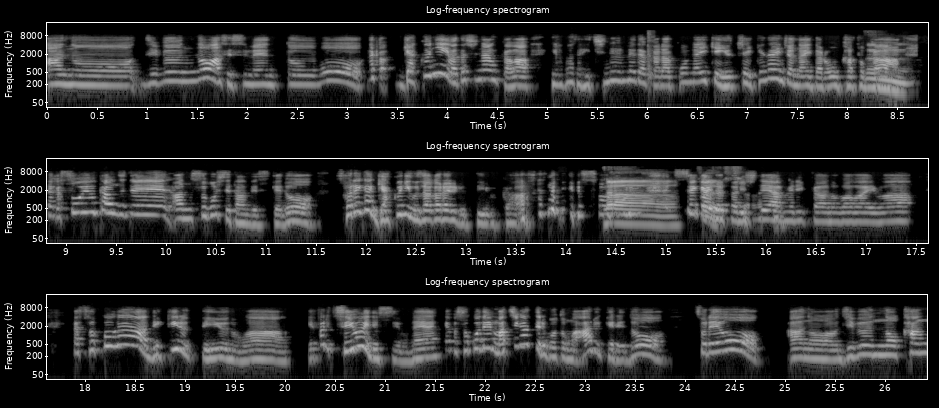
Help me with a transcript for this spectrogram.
あの、自分のアセスメントを、なんか逆に私なんかは、いや、まだ1年目だからこんな意見言っちゃいけないんじゃないだろうかとか、うんなんかそういう感じで、あの、過ごしてたんですけど、それが逆にうざがられるっていうか、そういう世界だったりして、ねアメリカの場合は。そこができるっていうのは、やっぱり強いですよね。やっぱそこで間違ってることもあるけれど、それを、あの、自分の考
